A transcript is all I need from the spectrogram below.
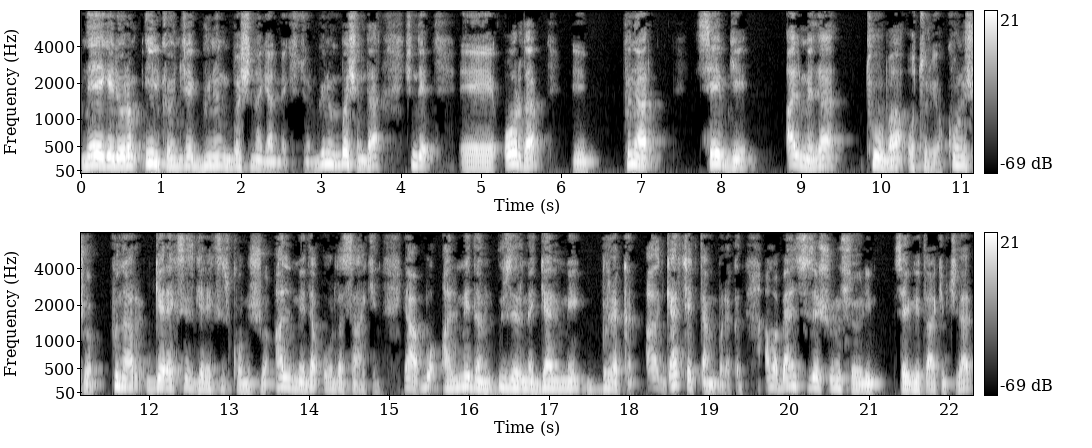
Neye geliyorum? İlk önce günün başına gelmek istiyorum. Günün başında şimdi e, orada e, Pınar, Sevgi, Almeda, Tuğba oturuyor, konuşuyor. Pınar gereksiz gereksiz konuşuyor. Almeda orada sakin. Ya bu Almeda'nın üzerine gelmeyi bırakın. Gerçekten bırakın. Ama ben size şunu söyleyeyim sevgili takipçiler.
